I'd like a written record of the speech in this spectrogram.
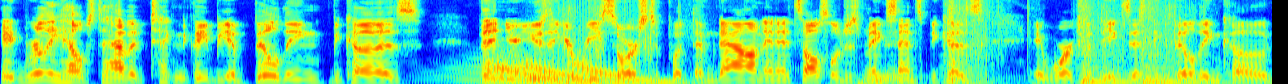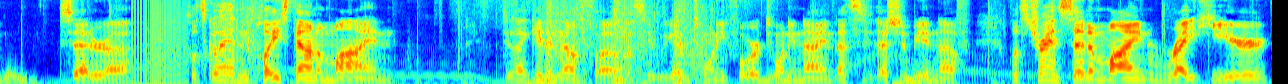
it really helps to have it technically be a building because then you're using a resource to put them down. And it's also just makes sense because it works with the existing building code etc so let's go ahead and place down a mine. Did I get enough uh, let's see we got 24 29 that's that should be enough. Let's try and set a mine right here.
